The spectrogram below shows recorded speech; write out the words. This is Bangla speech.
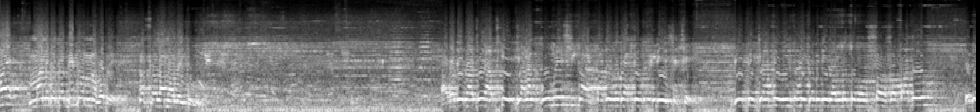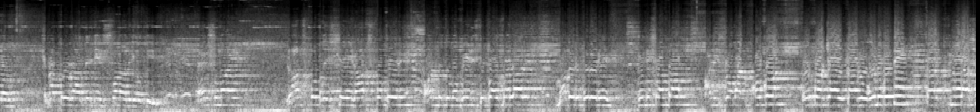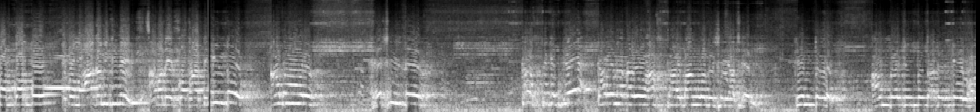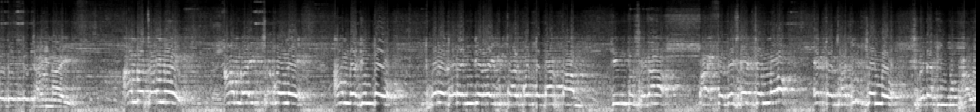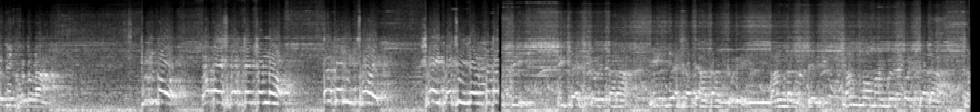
নয় মানবতা বিপন্ন হবে। আসসালামু আলাইকুম। আমাদের মাঝে আজকে যারা গুমের শিকার, তাদের মধ্যে একজন ফিরে এসেছে। বিএনপি জাতীয় নির্বাহী কমিটির অন্যতম এবং ছাত্র রাজনীতির সোনালী অতীত। এক সময় রাজপথে, সেই রাজপথের অন্যতম বীর মাদারীপুরের কৃতি সন্তান আনিস রহমান খোকন, এ পর্যায়ে তার অনুভূতি গল্প এবং আগামী দিনের আমাদের কথা কিন্তু আবার ফেসিসদের কাছ থেকে ফিরে কারও না কারও আস্থায় বাংলাদেশে আছেন। কিন্তু আমরা কিন্তু তাদেরকে এভাবে দেখতে চাই নাই। আমরা চাই নাই। আমরা ইচ্ছা করলে আমরা কিন্তু ধরে ধরে নিজেরাই বিচার করতে পারতাম। কিন্তু সেটা একটা দেশের জন্য, একটা জাতির জন্য সেটা কিন্তু ভালো দিক হতো না কিন্তু তাদের স্বার্থের জন্য, তাদের ইচ্ছায় সেই পঁচিশদের বিশেষ করে তারা ইন্ডিয়ার সাথে আঘাত করে বাংলাদেশের সাম্য মানবের পর্যাদা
